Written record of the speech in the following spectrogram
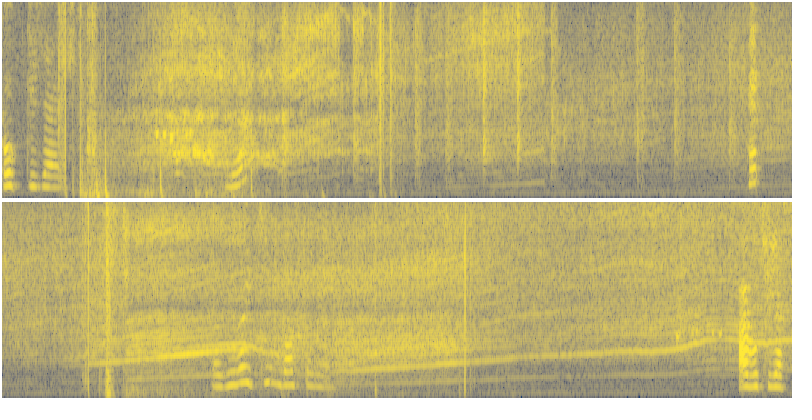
Çok güzel. Ne? Hadi bakayım bas gaza. Abi uçacağız.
